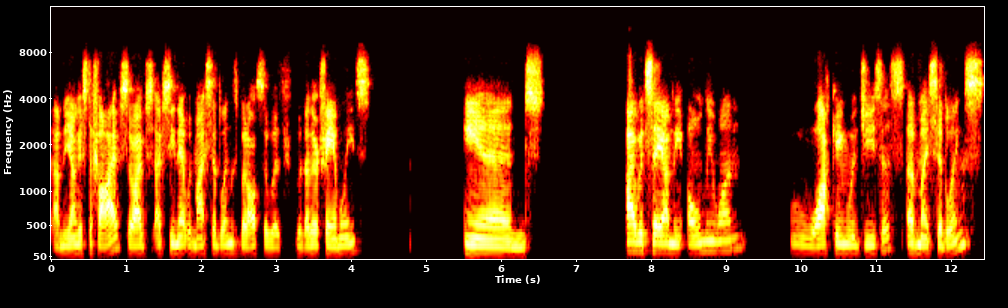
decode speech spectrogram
I'm the youngest of five, so I've I've seen that with my siblings, but also with with other families, and I would say I'm the only one walking with Jesus of my siblings.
